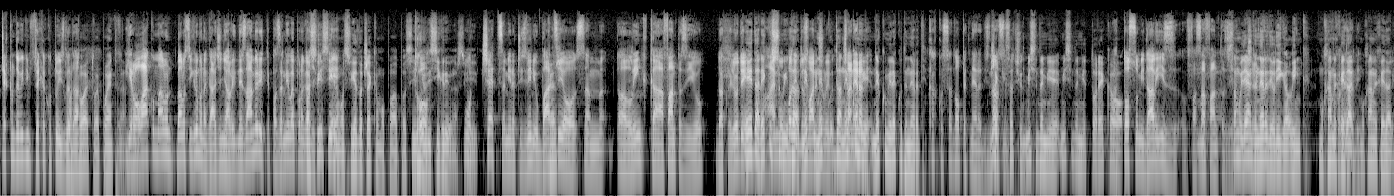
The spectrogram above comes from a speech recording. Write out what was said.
čekam da vidim sve kako to izgleda. Pa to je, to je pojenta. Da. Jer ovako malo, malo se igramo na gađanje, ali ne zamerite, pa zar nije lepo nagađati? Pa svi se igramo, e, svi jedva čekamo, pa, pa si, to, ljudi si igraju. Znaš, svi... U chat sam, inače, izvini, ubacio Kaži? sam link ka fantaziju, Dakle, ljudi, e, da, rekli ajmo su mi, da, neko, neko, da, neko, ne radi? Mi, neko mi je rekao da ne radi. Kako sad opet ne radi? Znao Čekaj, sad ću, mislim da mi je, mislim da mi je to rekao... A to su mi dali iz Fasa Fantazije. Samo idem da ne radi liga, link. Muhamed Hajdari. Muhamed Hajdari.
